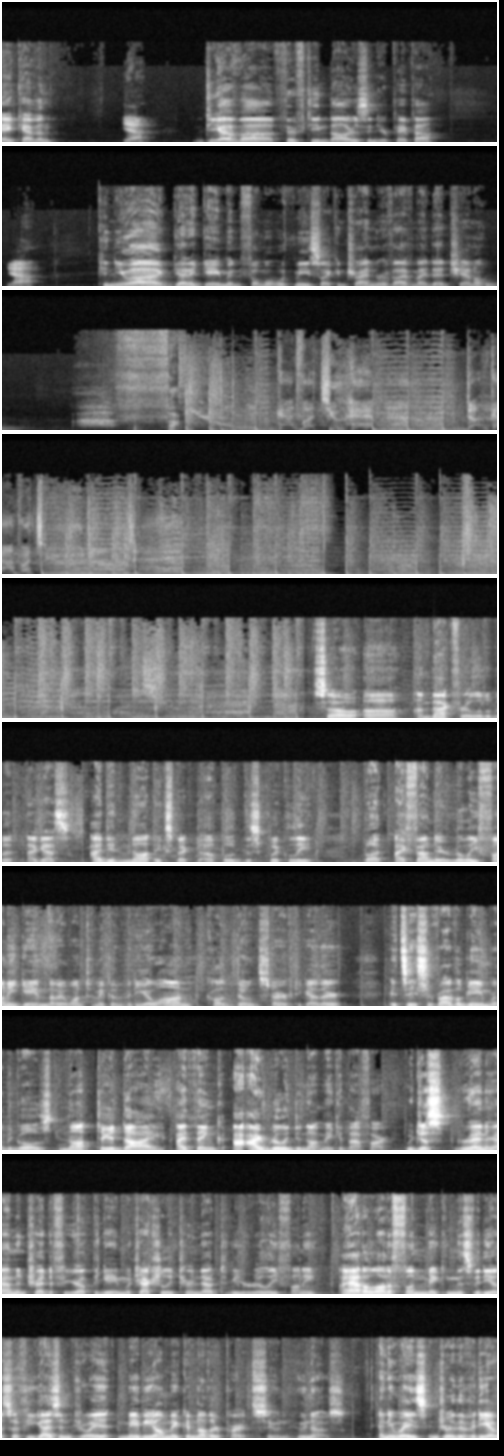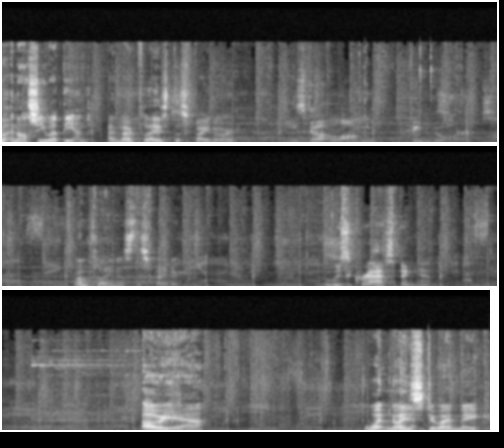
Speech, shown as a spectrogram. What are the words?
Hey, Kevin. Yeah, Do you have uh fifteen dollars in your PayPal? yeah. Can you uh get a game and film it with me so I can try and revive my dead channel? Ah, fuck. Count what you have now. Don't count what you don't have. Count what you have now. So, uh, I'm back for a little bit, I guess. I did not expect to upload this quickly, but I found a really funny game that I want to make a video on called Don't Starve Together. It's a survival game where the goal is not to die, I think. I, I really did not make it that far. We just ran around and tried to figure out the game, which actually turned out to be really funny. I had a lot of fun making this video, so if you guys enjoy it, maybe I'll make another part soon. Who knows? Anyways, enjoy the video, and I'll see you at the end. I might play as the spider. He's got long fingers. I'm playing as the spider. Who is grasping him? Oh yeah. What noise do I make?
